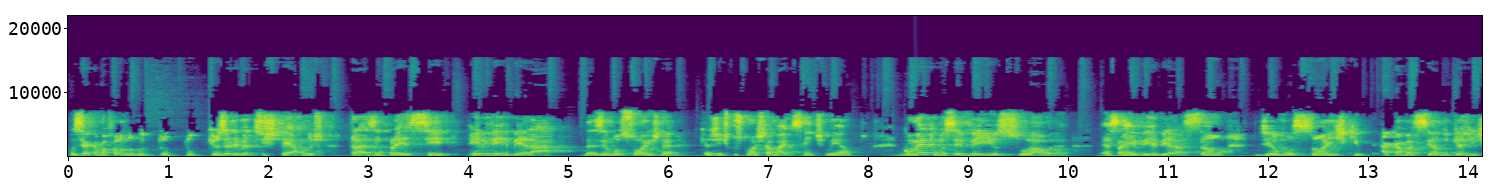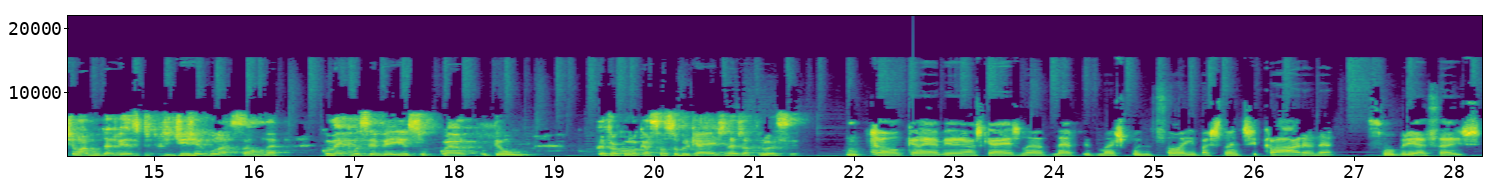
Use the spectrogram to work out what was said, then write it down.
você acaba falando muito do, do que os elementos externos trazem para esse reverberar das emoções, né? que a gente costuma chamar de sentimento. Como é que você vê isso, Laura? Essa reverberação de emoções que acaba sendo o que a gente chama muitas vezes de desregulação, né? Como é que você vê isso? Qual é o teu, a tua colocação sobre o que a Edna já trouxe? Então, Kleber, acho que a Edna né, fez uma exposição aí bastante clara, né, sobre essas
